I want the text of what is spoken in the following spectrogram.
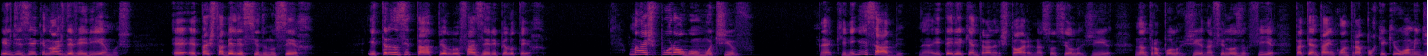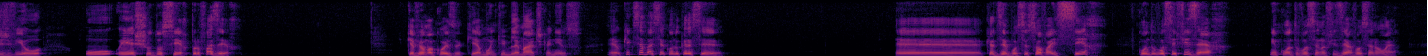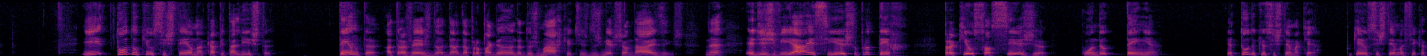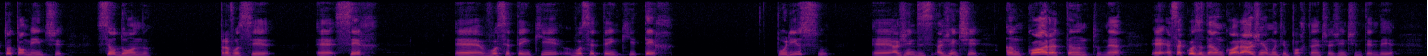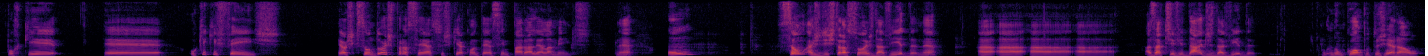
Ele dizia que nós deveríamos estar é, é, tá estabelecido no ser e transitar pelo fazer e pelo ter. Mas por algum motivo, né, que ninguém sabe, né, e teria que entrar na história, na sociologia, na antropologia, na filosofia, para tentar encontrar por que, que o homem desviou o eixo do ser para o fazer. Quer ver uma coisa que é muito emblemática nisso? É, o que, que você vai ser quando crescer? É, quer dizer, você só vai ser quando você fizer. Enquanto você não fizer, você não é. E tudo que o sistema capitalista tenta, através da, da, da propaganda, dos marketings, dos merchandisings, né, é desviar esse eixo para o ter, para que eu só seja quando eu tenha. É tudo que o sistema quer, porque aí o sistema fica totalmente seu dono. Para você é, ser é, você, tem que, você tem que ter. Por isso, é, a, gente, a gente ancora tanto. Né? É, essa coisa da ancoragem é muito importante a gente entender, porque é, o que, que fez? Eu acho que são dois processos que acontecem paralelamente. Né? Um são as distrações da vida, né? A, a, a, as atividades da vida num cômputo geral,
